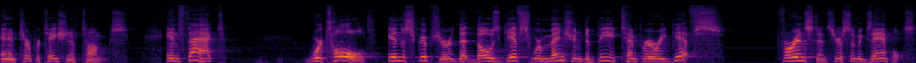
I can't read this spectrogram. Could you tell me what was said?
and interpretation of tongues. In fact, we're told in the scripture that those gifts were mentioned to be temporary gifts. For instance, here's some examples.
